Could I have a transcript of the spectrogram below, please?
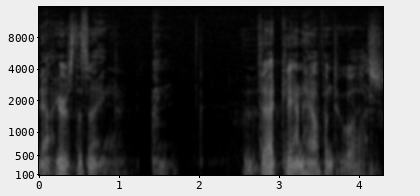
Now, here's the thing that can happen to us.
